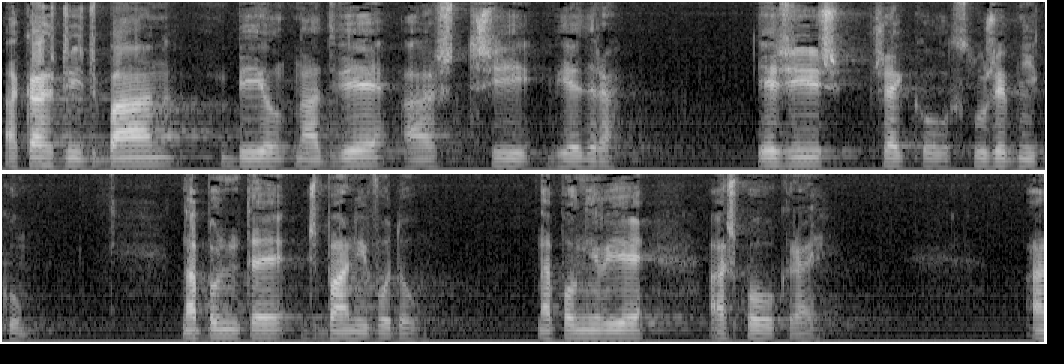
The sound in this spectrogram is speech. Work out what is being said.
a každý džbán byl na dvě až tři vědra. Ježíš řekl služebníkům, naplňte džbány vodou. Naplnili je až po okraj a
